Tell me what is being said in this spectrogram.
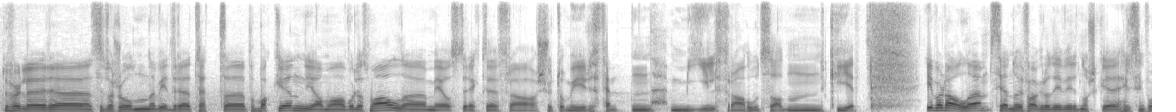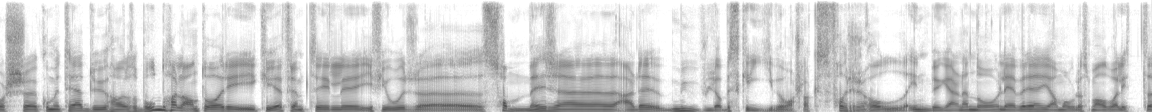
Du følger uh, situasjonen videre tett uh, på bakken. Yama Volosmal uh, med oss direkte fra Sjutomyr, 15 mil fra hovedstaden Kyiv. Ivar Dale, senior fagrådgiver i Den norske Helsingforskomité. Du har også bodd halvannet år i Kyiv frem til i fjor sommer. Er det mulig å beskrive hva slags forhold innbyggerne nå lever i? Yama Smal var litt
